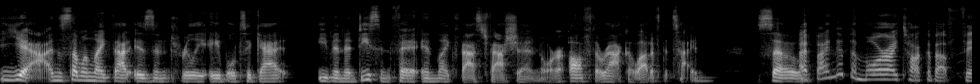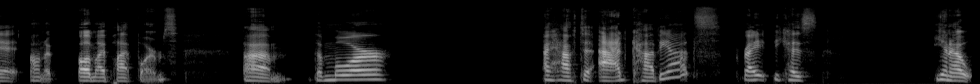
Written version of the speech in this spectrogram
yeah, and someone like that isn't really able to get even a decent fit in like fast fashion or off the rack a lot of the time. So I find that the more I talk about fit on a, all my platforms, um, the more I have to add caveats, right? Because you know,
